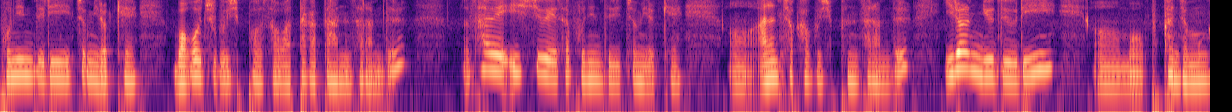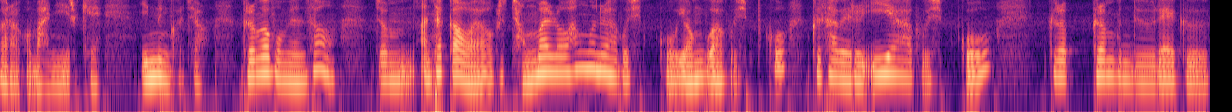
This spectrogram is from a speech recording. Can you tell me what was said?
본인들이 좀 이렇게 먹어주고 싶어서 왔다 갔다 하는 사람들, 사회 이슈에서 본인들이 좀 이렇게 어 아는 척 하고 싶은 사람들 이런 류들이 어 뭐 북한 전문가라고 많이 이렇게 있는 거죠. 그런 거 보면서 좀 안타까워요. 그래서 정말로 학문을 하고 싶고 연구하고 싶고 그 사회를 이해하고 싶고 그런 그런 분들의 그,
